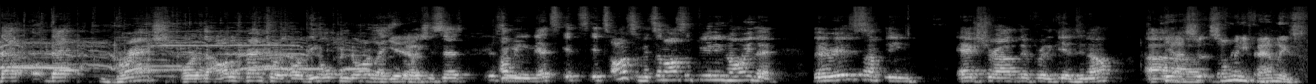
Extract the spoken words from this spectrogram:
that that branch or the olive branch or, or the open door, like Yeah. the way she says. I mean, it's it's it's awesome. It's an awesome feeling knowing that there is something extra out there for the kids. You know. Uh, yeah, so, so many families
